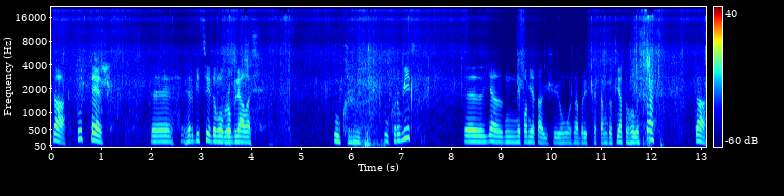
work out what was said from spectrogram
Так, тут теж е, гербіцидом оброблялась укр... укрвіт. Е, я не пам'ятаю, що його можна бризкати там до п'ятого листа. Так,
